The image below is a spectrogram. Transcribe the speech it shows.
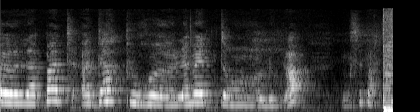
euh, la pâte à tarte pour euh, la mettre dans le plat. Donc c'est parti.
